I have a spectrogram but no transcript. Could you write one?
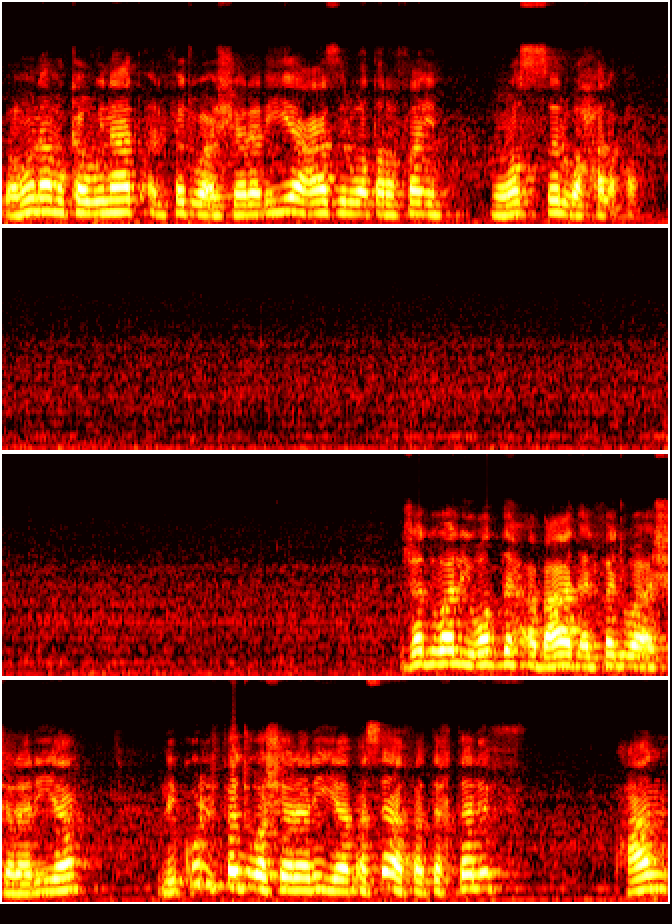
وهنا مكونات الفجوة الشرارية عازل وطرفين موصل وحلقة. جدول يوضح أبعاد الفجوة الشرارية. لكل فجوة شرارية مسافة تختلف عن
